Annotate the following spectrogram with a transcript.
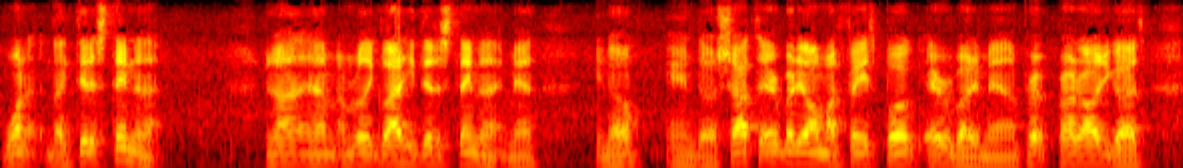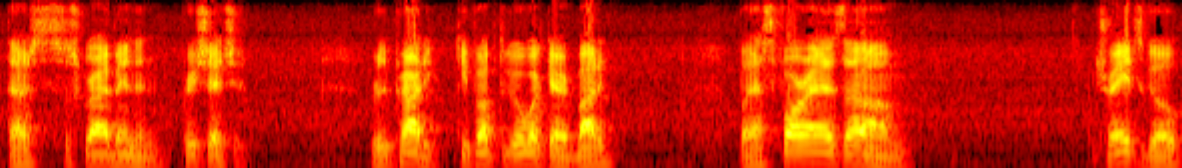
one like did his thing tonight. You know, and I'm, I'm really glad he did his thing tonight, man. You know, and uh, shout out to everybody on my Facebook, everybody, man. I'm pr- proud of all you guys that are subscribing and appreciate you. Really proud of you. Keep up the good work, everybody. But as far as um, trades go,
